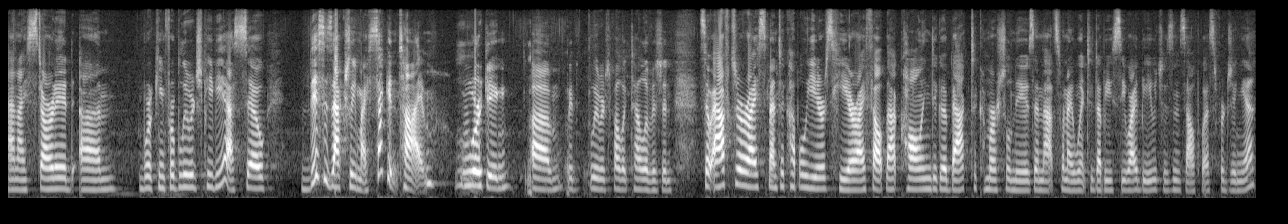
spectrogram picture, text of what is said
and I started um, working for Blue Ridge PBS. So this is actually my second time working um, with Blue Ridge Public Television. So after I spent a couple years here, I felt that calling to go back to commercial news, and that's when I went to WCYB, which is in Southwest Virginia,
